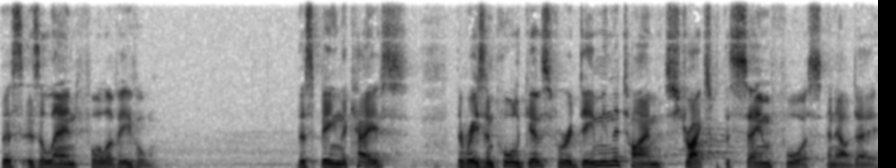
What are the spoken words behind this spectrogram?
This is a land full of evil. This being the case, the reason Paul gives for redeeming the time strikes with the same force in our day.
